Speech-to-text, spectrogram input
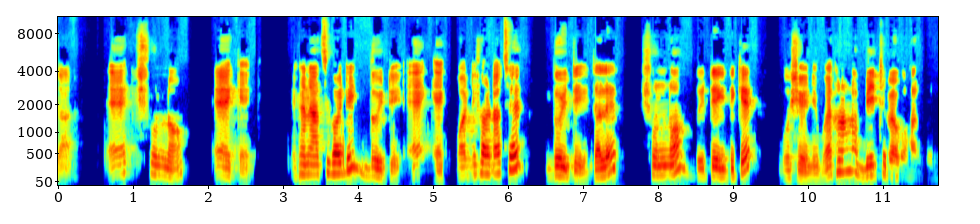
চার। এক, শূন্য, এক এক। এখানে আছে কয়টি? দুইটি। এক এক। কয়টি শর্ট আছে? দুইটি। তাহলে শূন্য, দুইটি এইদিকে বসিয়ে নিব। এখন আমরা বিট ব্যবহার করব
